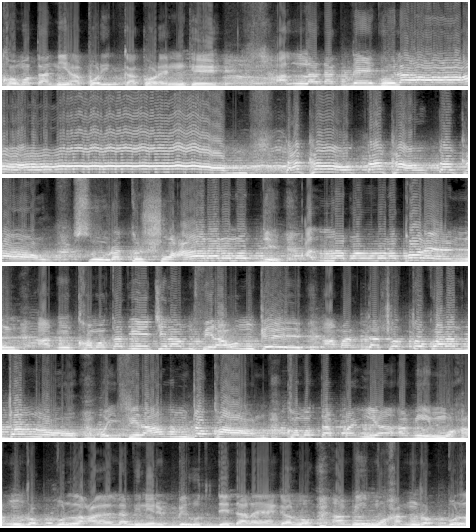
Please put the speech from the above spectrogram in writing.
ক্ষমতা নিয়ে পরীক্ষা করেন কে? আল্লাহ ডাক দে গুলাম! তাকাও সূরাত শুআরার মধ্যে আল্লাহ বর্ণনা করেন, আমি ক্ষমতা দিয়েছিলাম ফিরাউনকে আমার দাসত্ব করার জন্য। ওই ফিরাউন যখন ক্ষমতা পাইয়া আমি মহান রব্বুল আলামিনের বিরুদ্ধে দাঁড়ায় গেল, আমি মহান রব্বুল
